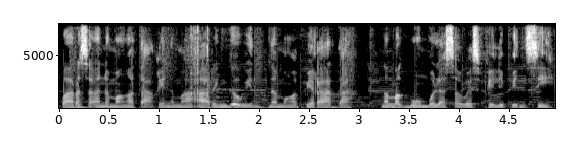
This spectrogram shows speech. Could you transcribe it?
para sa anumang atake na maaaring gawin ng mga pirata na magmumula sa West Philippine Sea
